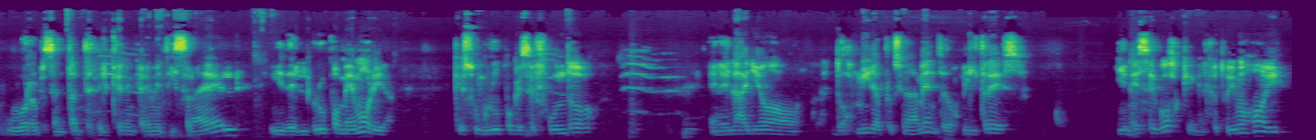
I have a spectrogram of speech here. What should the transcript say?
hubo representantes del Keren Kaemet Israel y del Grupo Memoria, que es un grupo que se fundó en el año 2000 aproximadamente, 2003. Y en ese bosque en el que estuvimos hoy,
